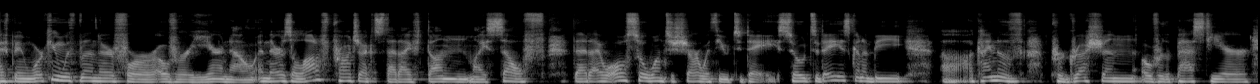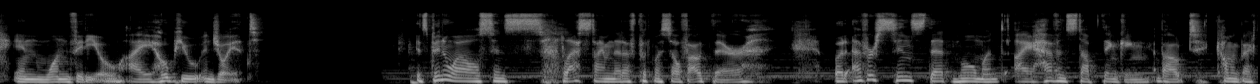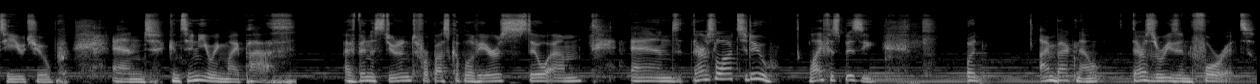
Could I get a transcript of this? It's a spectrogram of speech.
I've been working with Blender for over a year now, and there's a lot of projects that I've done myself that I also want to share with you today. So today is going to be uh, a kind of progression over the past year in one video. I hope you enjoy it. It's been a while since last time that I've put myself out there, but ever since that moment, I haven't stopped thinking about coming back to YouTube and continuing my path. I've been a student for past couple of years, still am, and there's a lot to do. Life is busy. But I'm back now. There's a reason for it.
